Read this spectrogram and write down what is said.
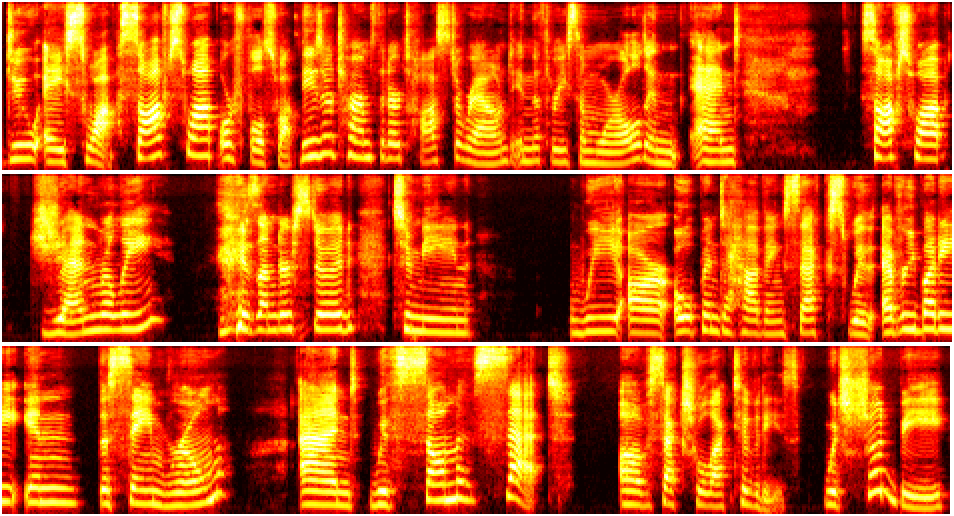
do a swap, soft swap or full swap? These are terms that are tossed around in the threesome world and and soft swap generally is understood to mean we are open to having sex with everybody in the same room and with some set of sexual activities, which should be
